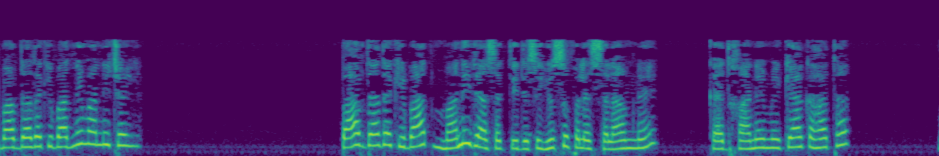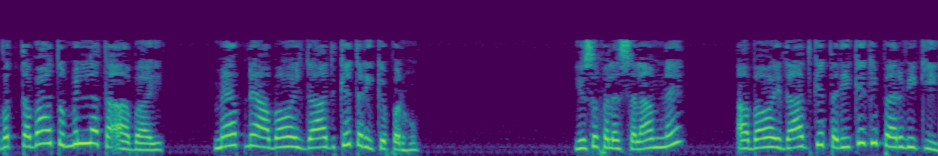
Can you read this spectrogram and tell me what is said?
باپ دادا کی بات نہیں ماننی چاہیے۔ باپ دادا کی بات مانی جا سکتی جیسے یوسف علیہ السلام نے قید خانے میں کیا کہا تھا؟ وہ تباہ تو ملت آبائی۔ میں اپنے آبا و اجداد کے طریقے پر ہوں۔ یوسف علیہ السلام نے آبا و اجداد کے طریقے کی پیروی کی۔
